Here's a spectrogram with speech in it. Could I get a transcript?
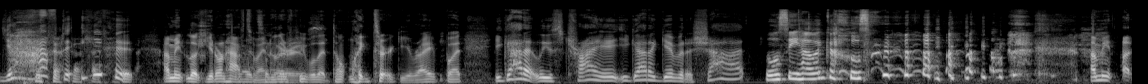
you have to eat it. I mean, look, you don't have That's to. I know hilarious. there's people that don't like turkey, right? But you gotta at least try it. You gotta give it a shot. We'll see how it goes. I mean, uh,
